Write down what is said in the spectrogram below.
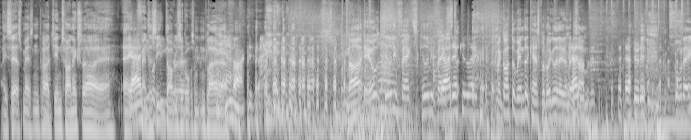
Og især smagen på gin tonic, så øh, er Ja, ja, lige fantasi præcis, dobbelt så øh. god, som den plejer at være. Lige nøjagtigt. Nå, æv, kedelig fact, kedelig fact. Ja, det er ked af. Men godt, du ventede, Kasper. Du ikke udlagde det med Ja, det det er samme. ja, det er det. God dag.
